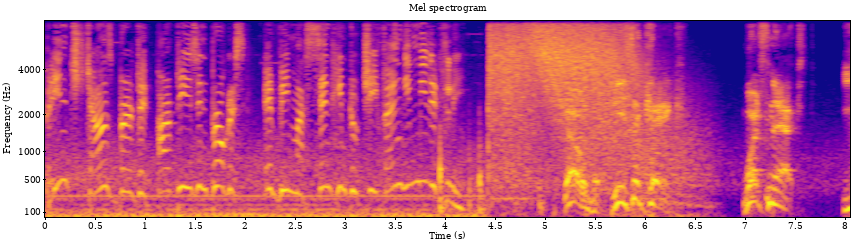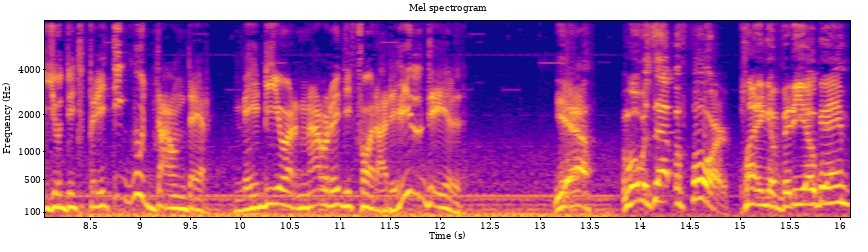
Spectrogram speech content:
Prince Chan's birthday party is in progress, and we must send him to Chifang immediately. That was a piece of cake. What's next? You did pretty good down there. Maybe you are now ready for a real deal. Yeah? And what was that before? Playing a video game?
